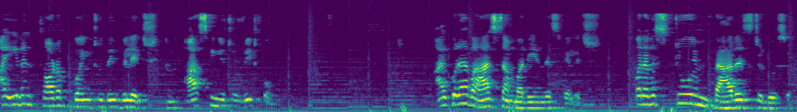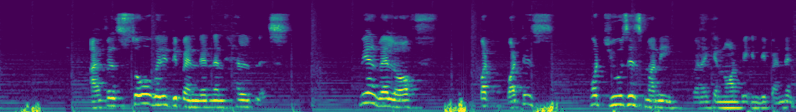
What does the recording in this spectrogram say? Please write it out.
I even thought of going to the village and asking you to read for me. I could have asked somebody in this village, but I was too embarrassed to do so. I felt so very dependent and helpless. We are well off but what is what use is money when I cannot be independent?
